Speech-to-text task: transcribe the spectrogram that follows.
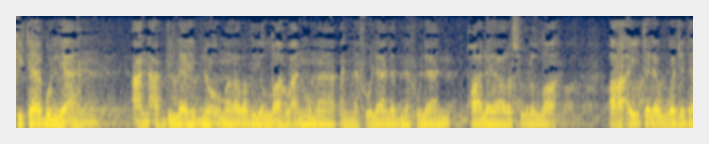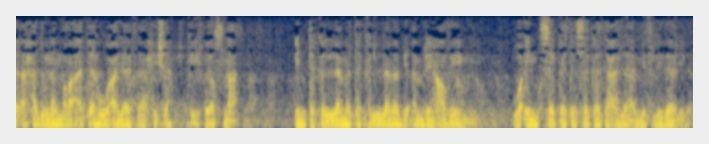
كتاب اللعان عن عبد الله بن عمر رضي الله عنهما أن فلان بن فلان قال يا رسول الله أرأيت لو وجد أحدنا امرأته على فاحشة كيف يصنع؟ إن تكلم تكلم بأمر عظيم وإن سكت سكت على مثل ذلك.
